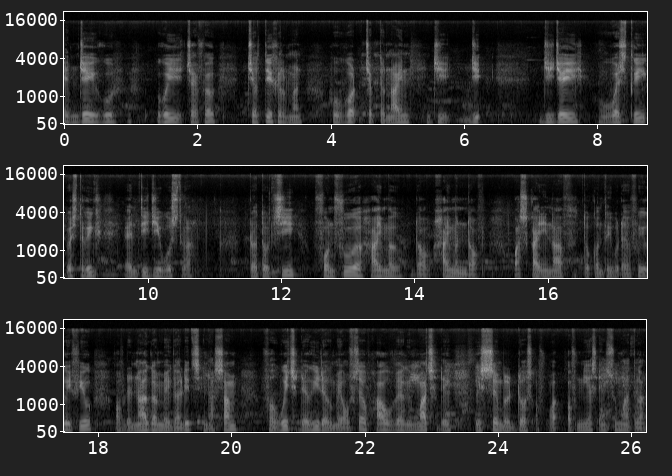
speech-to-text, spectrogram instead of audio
M. J. Rui Schaffer, Jill Tichelman, who wrote Chapter 9, G. G. G. J. Westring, and T. G. Wostra. Dr. C von Fuhrer Heimendorf was kind enough to contribute a free review of the Naga megaliths in Assam, for which the reader may observe how very much they resemble those of, of Nias and Sumatra.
